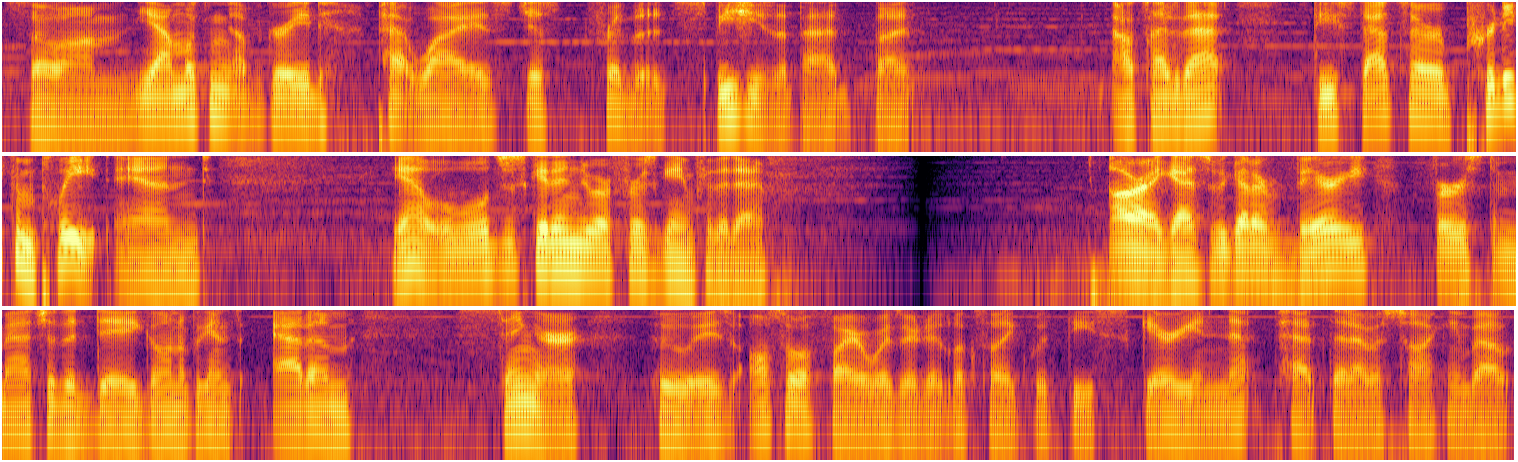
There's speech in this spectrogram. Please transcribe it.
So um, yeah, I'm looking to upgrade pet-wise just for the species of pet, but outside of that, these stats are pretty complete, and yeah, we'll just get into our first game for the day. Alright guys, so we got our very first match of the day going up against Adam Singer, who is also a fire wizard, it looks like, with the Scarionet pet that I was talking about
